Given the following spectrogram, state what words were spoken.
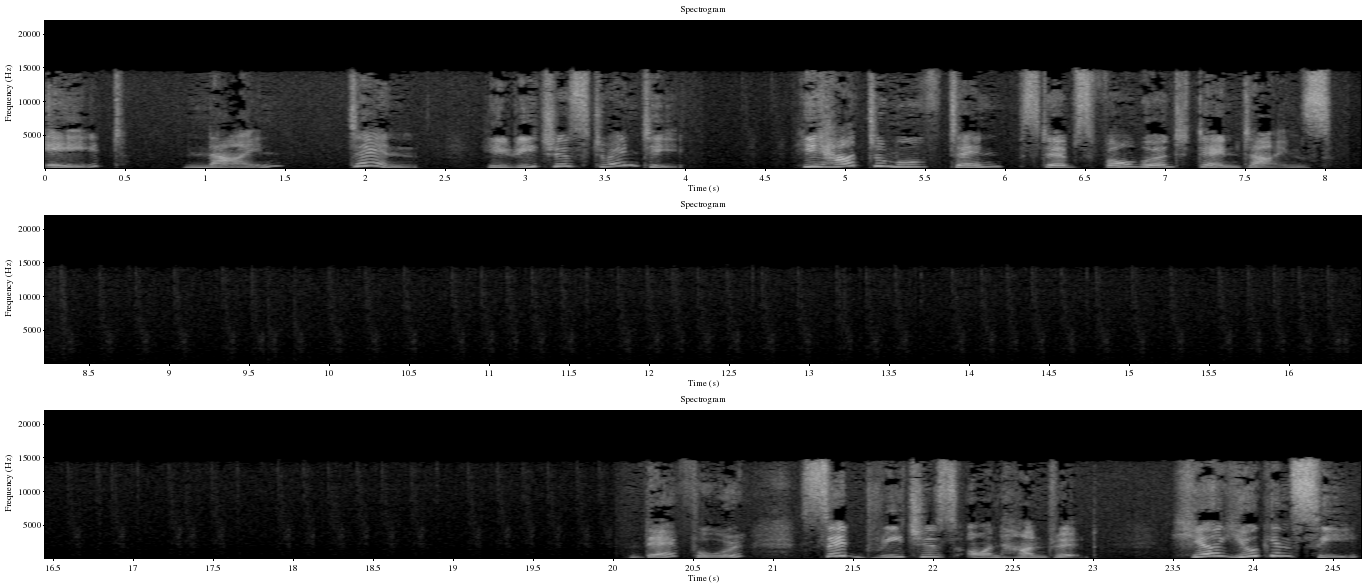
8, 9, 10. He reaches 20. He had to move 10 steps forward 10 times. Therefore, Sid reaches on 100. Here you can see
